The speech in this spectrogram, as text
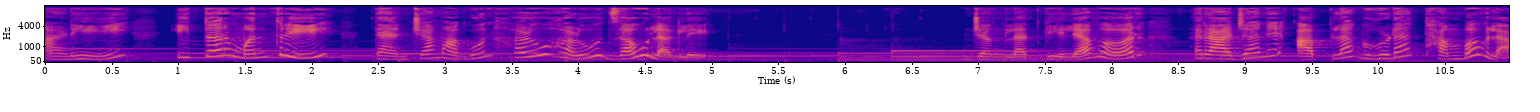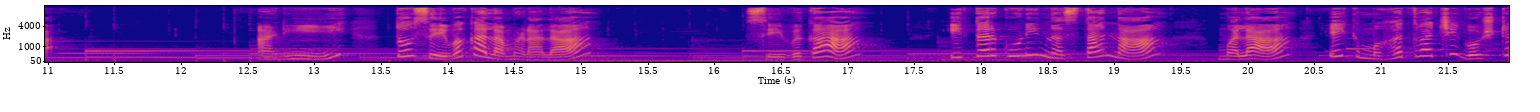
आणि इतर मंत्री त्यांच्या मागून हळूहळू जाऊ लागले. जंगलात गेल्यावर राजाने आपला घोडा थांबवला. आणि तो सेवकाला म्हणाला सेवका इतर कुणी नसताना मला एक महत्वाची गोष्ट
